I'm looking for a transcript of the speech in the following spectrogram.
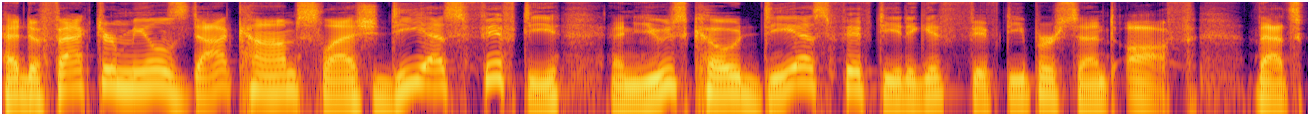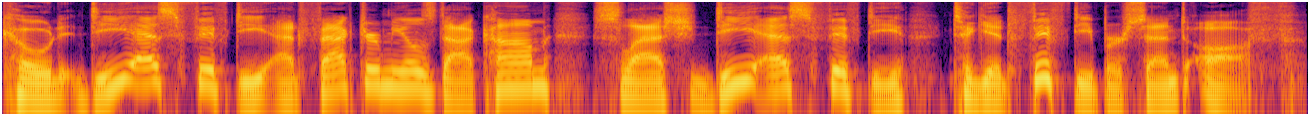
Head to factormeals.com slash DS50 and use code DS50 to get 50% off. That's code DS50 at factormeals.com slash DS50 to get 50% off.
